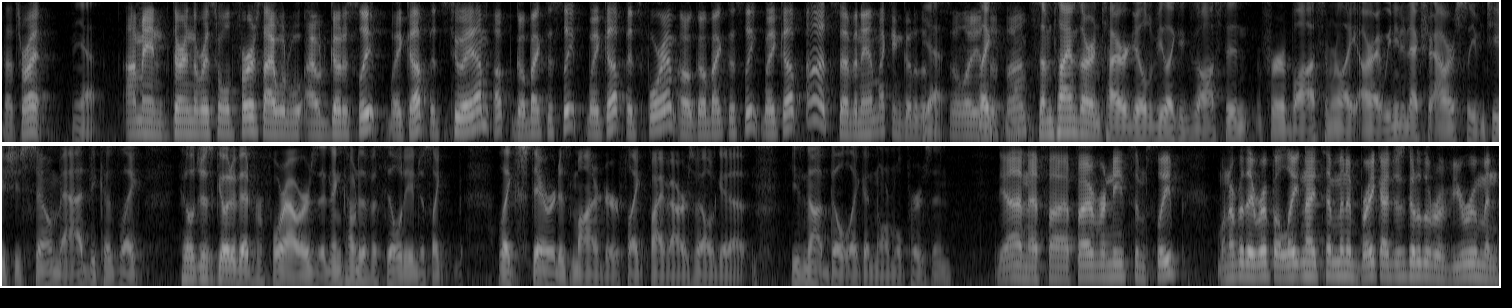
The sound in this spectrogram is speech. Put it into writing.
that's right. Yeah. I mean, during the Rifthold first, I would I would go to sleep, wake up, it's 2 a.m. Up, go back to sleep, wake up, it's 4 a.m. Oh, go back to sleep, wake up. Oh, it's 7 a.m. I can go to the yeah. facility like at this time. sometimes our entire guild would be like exhausted for a boss, and we're like, all right, we need an extra hour of sleep. And Tishi's so mad because like he'll just go to bed for four hours and then come to the facility and just like like stare at his monitor for like five hours while I'll get up. He's not built like a normal person. Yeah, and if uh, if I ever need some sleep, whenever they rip a late night 10 minute break, I just go to the review room and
